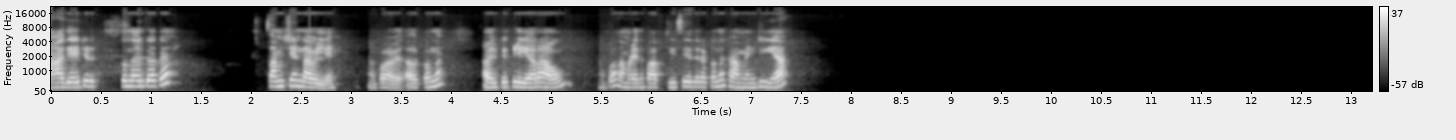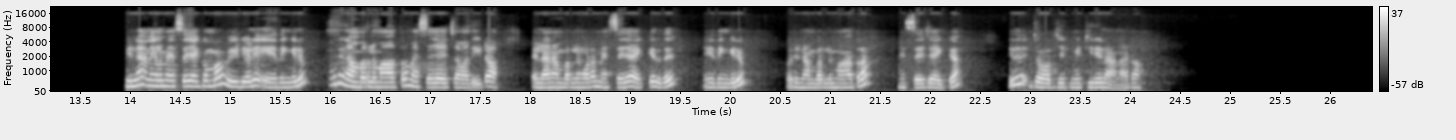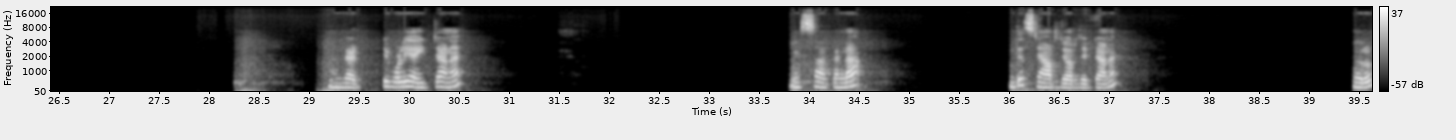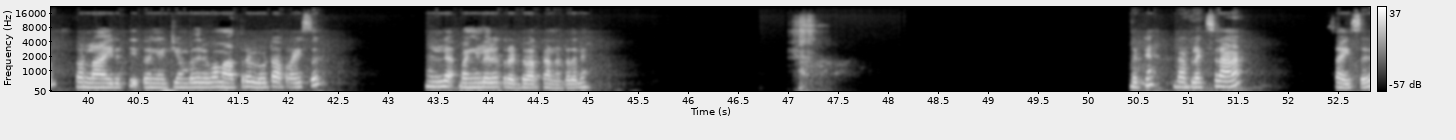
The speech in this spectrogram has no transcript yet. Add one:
ആദ്യമായിട്ട് എടുക്കുന്നവർക്കൊക്കെ സംശയം ഉണ്ടാവില്ലേ? അപ്പോൾ അതൊക്കെ ഒന്ന് അവർക്ക് ക്ലിയർ ആവും. അപ്പോൾ നമ്മുടെ പർച്ചേസ് ചെയ്തവരൊക്കെ ഒന്ന് കമന്റ് ചെയ്യുക പിന്നെ നിങ്ങൾ മെസ്സേജ് അയക്കുമ്പോൾ വീഡിയോയിൽ ഏതെങ്കിലും ഒരു നമ്പറിൽ മാത്രം മെസ്സേജ് അയച്ചാൽ മതി കേട്ടോ എല്ലാ നമ്പറിലും കൂടെ മെസ്സേജ് അയക്കരുത്. ഏതെങ്കിലും ഒരു നമ്പറിൽ മാത്രം മെസ്സേജ് അയക്കുക. ഇത് ജോർജറ്റ് മെറ്റീരിയൽ ആണ് കേട്ടോ നല്ല അടിപൊളി ഐറ്റാണ് മിസ്സാക്കണ്ട ഇത് സ്റ്റാർ ജോർജറ്റ് ആണ്. വെറും തൊള്ളായിരത്തി തൊണ്ണൂറ്റി ഒമ്പത് രൂപ മാത്രമേ ഉള്ളൂ കേട്ടോ പ്രൈസ് നല്ല ഭംഗിയുള്ളൊരു ത്രെഡ് വർക്കാണ് കേട്ടോ അതിൽ ഇതൊക്കെ ഡബിൾ എക്സലാണ് സൈസ്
